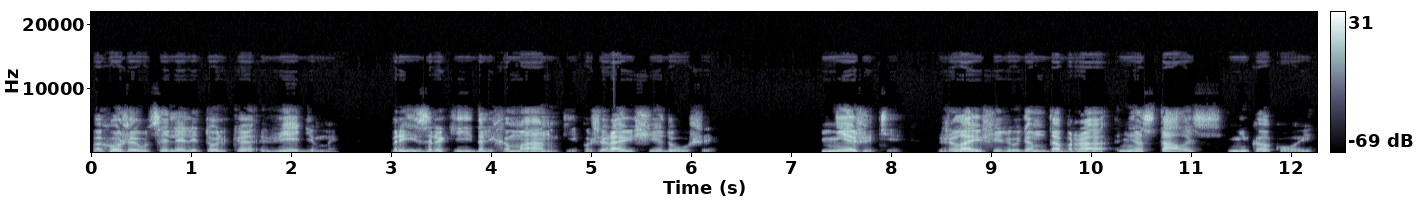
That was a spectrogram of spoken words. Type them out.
похоже, уцелели только ведьмы, призраки да лихоманки, пожирающие души. Нежити желающей людям добра не осталось никакой.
